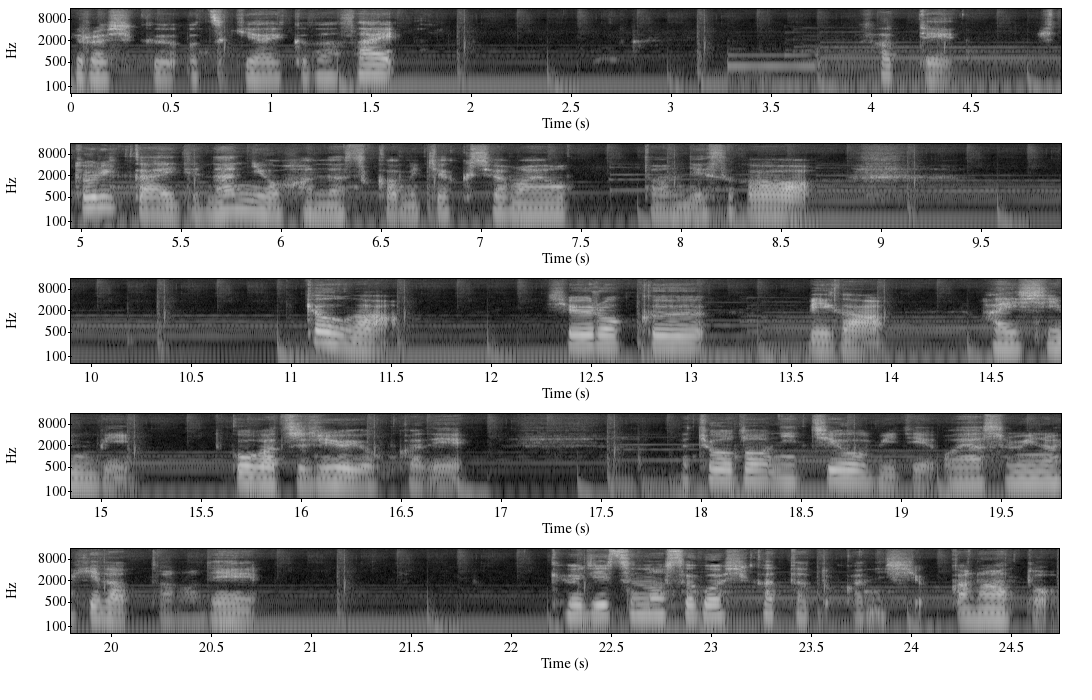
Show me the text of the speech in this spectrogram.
よろしくお付き合いください。さて、一人会で何を話すかめちゃくちゃ迷ったんですが、今日が収録日が配信日5月14日で、ちょうど日曜日でお休みの日だったので、休日の過ごし方とかにしようかなと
